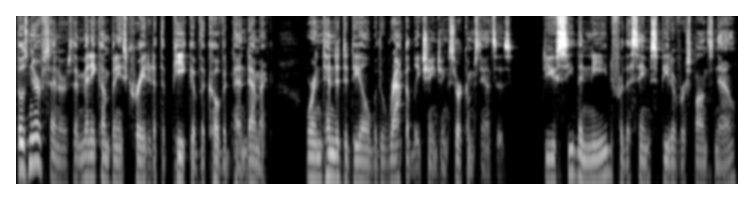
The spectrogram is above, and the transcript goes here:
Those nerve centers that many companies created at the peak of the COVID pandemic were intended to deal with rapidly changing circumstances. Do you see the need for the same speed of response now?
